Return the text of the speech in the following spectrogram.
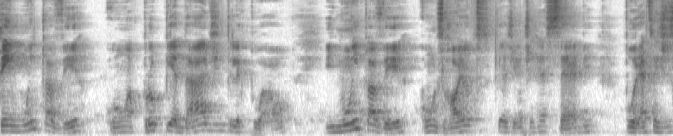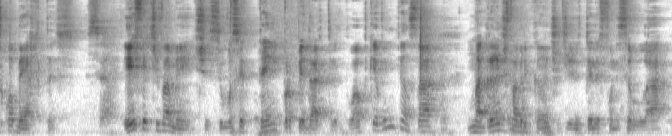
tem muito a ver com a propriedade intelectual e muito a ver com os royalties que a gente recebe por essas descobertas. Certo. Efetivamente, se você tem propriedade intelectual, porque vamos pensar uma grande fabricante de telefone celular,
